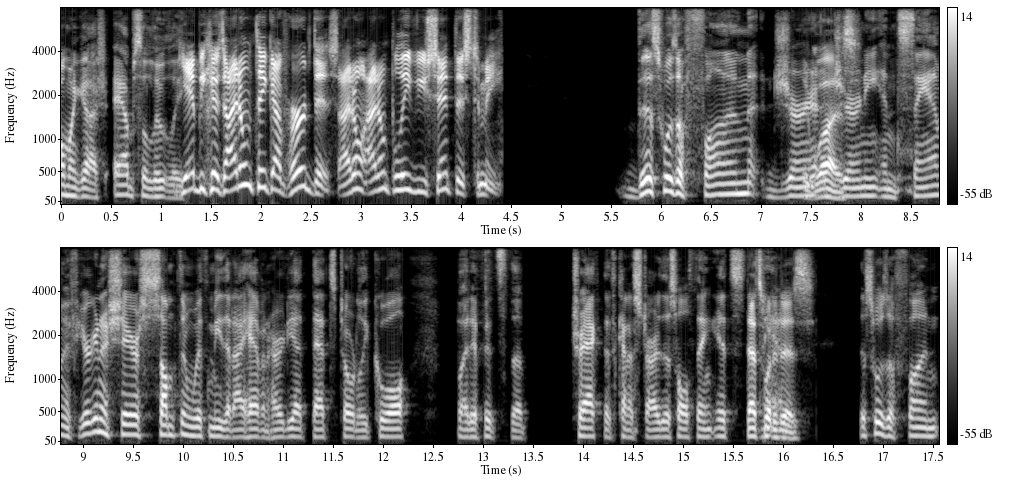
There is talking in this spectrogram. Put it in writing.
Oh my gosh, absolutely. Yeah, because I don't think I've heard this. I don't. I don't believe you sent this to me. This was a fun journey. Journey, and Sam, if you're going to share something with me that I haven't heard yet, that's totally cool. But if it's the track that's kind of started this whole thing, it's That's what it is. This was a fun.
